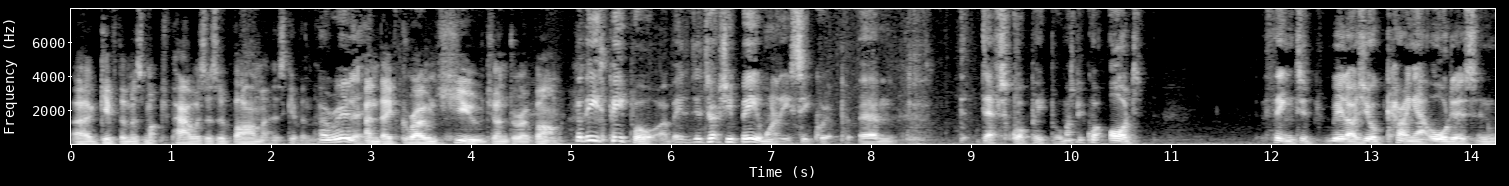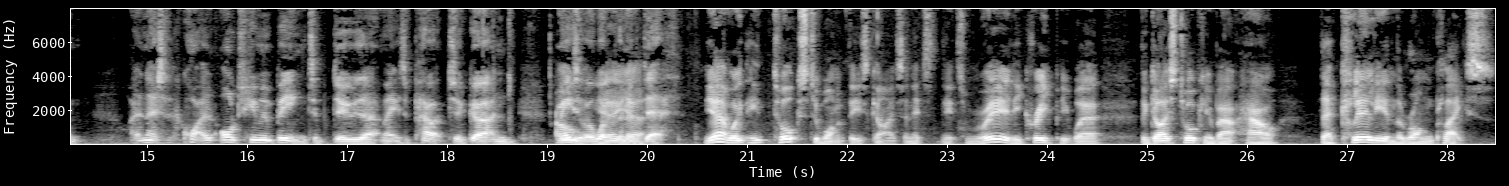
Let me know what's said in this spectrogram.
uh, give them as much powers as Obama has given them. Oh, really? And they've grown huge under Obama. But these people, I mean, to actually be one of these secret um, death squad people must be quite odd thing to realise you're carrying out orders and I don't know, it's quite an odd human being to do that. Maybe it's a power to go out and be Oh, a yeah, weapon yeah. of death. Yeah, well, he talks to one of these guys, and it's it's really creepy. Where the guy's talking about how they're clearly in the wrong place,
